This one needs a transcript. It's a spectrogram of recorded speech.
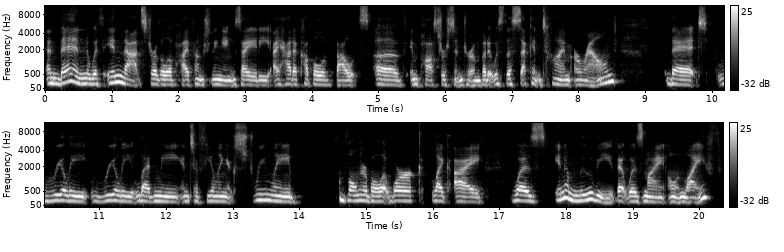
and then within that struggle of high functioning anxiety, I had a couple of bouts of imposter syndrome, but it was the second time around. that really, really led me into feeling extremely vulnerable at work, like I was in a movie that was my own life.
